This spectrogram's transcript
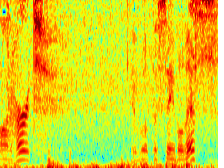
on hurt, disable this.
